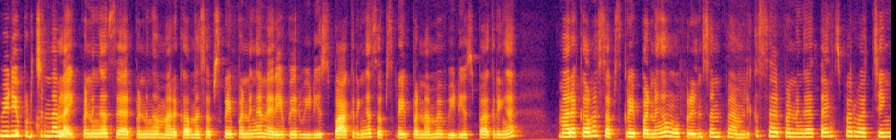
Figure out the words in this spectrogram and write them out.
வீடியோ பிடிச்சிருந்தா லைக் பண்ணுங்கள் ஷேர் பண்ணுங்கள் மறக்காமல் சப்ஸ்கிரைப் பண்ணுங்கள் நிறைய பேர் வீடியோஸ் பார்க்குறீங்க சப்ஸ்கிரைப் பண்ணாமல் வீடியோஸ் பார்க்குறீங்க மறக்காமல் சப்ஸ்கிரைப் பண்ணுங்கள் உங்கள் ஃப்ரெண்ட்ஸ் அண்ட் ஃபேமிலிக்கு ஷேர் பண்ணுங்கள் தேங்க்ஸ் ஃபார் வாட்சிங்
